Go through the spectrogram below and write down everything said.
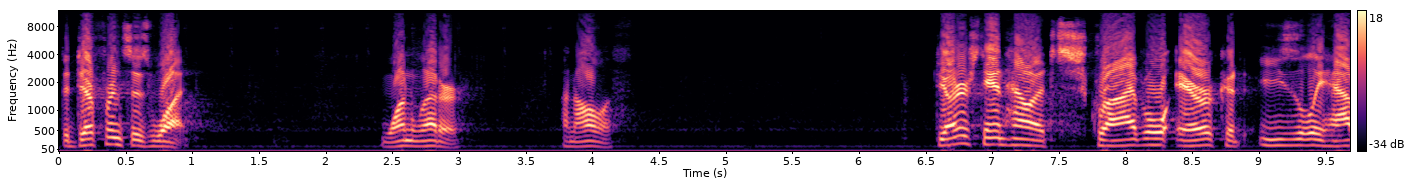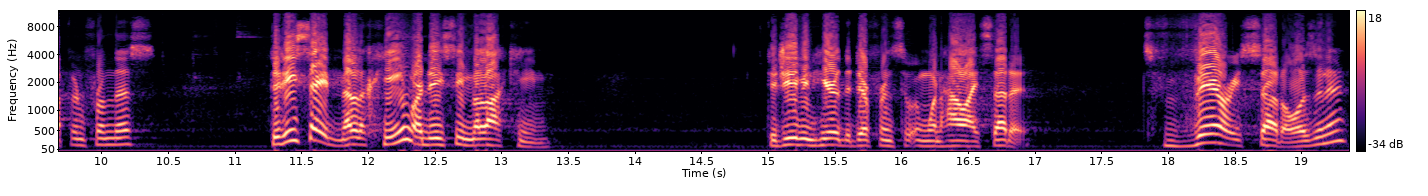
The difference is what? One letter, an aleph. Do you understand how a scribal error could easily happen from this? Did he say melachim or did he say malachim? Did you even hear the difference in when, how I said it? It's very subtle, isn't it?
